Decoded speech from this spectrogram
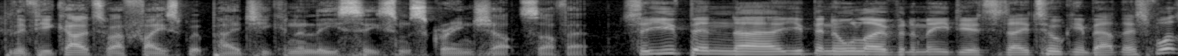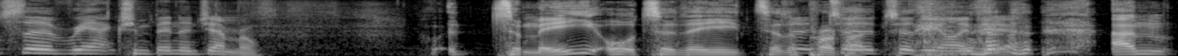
But if you go to our Facebook page, you can at least see some screenshots of it. So you've been uh, you've been all over the media today talking about this. What's the reaction been in general To me or to the to the product? to, to the idea? Um,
